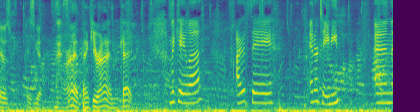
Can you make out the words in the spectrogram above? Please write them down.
It was it was good. All right, thank you, Ryan. Okay. Michaela, I would say entertaining, and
